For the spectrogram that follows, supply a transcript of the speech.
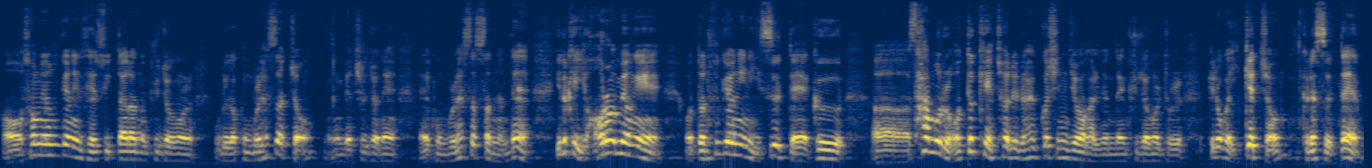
어, 성년 후견인이 될 수 있다라는 규정을 우리가 공부를 했었죠. 며칠 전에 공부를 했었었는데 이렇게 여러 명의 어떤 후견인이 있을 때 그 어, 사무를 어떻게 처리를 할 것인지와 관련된 규정을 둘 필요가 있겠죠. 그랬을 때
